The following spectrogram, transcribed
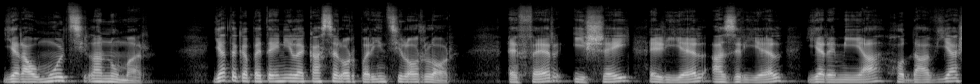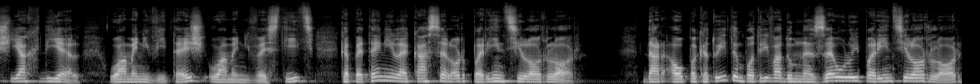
Erau mulți la număr. Iată căpetenile caselor părinților lor. Efer, Ișei, Eliel, Azriel, Ieremia, Hodavia și Iahdiel, oameni viteji, oameni vestiți, căpetenile caselor părinților lor dar au păcătuit împotriva Dumnezeului părinților lor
